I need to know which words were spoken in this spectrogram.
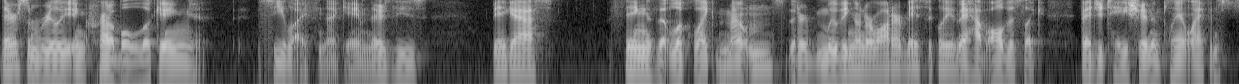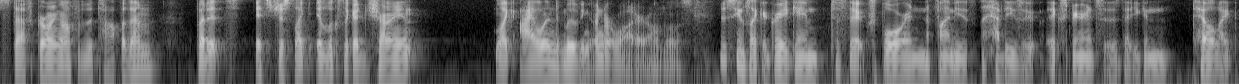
there's some really incredible looking sea life in that game. There's these big ass things that look like mountains that are moving underwater basically. They have all this like vegetation and plant life and stuff growing off of the top of them, but it's it's just like it looks like a giant like island moving underwater almost. It just seems like a great game just to explore and find these have these experiences that you can tell like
